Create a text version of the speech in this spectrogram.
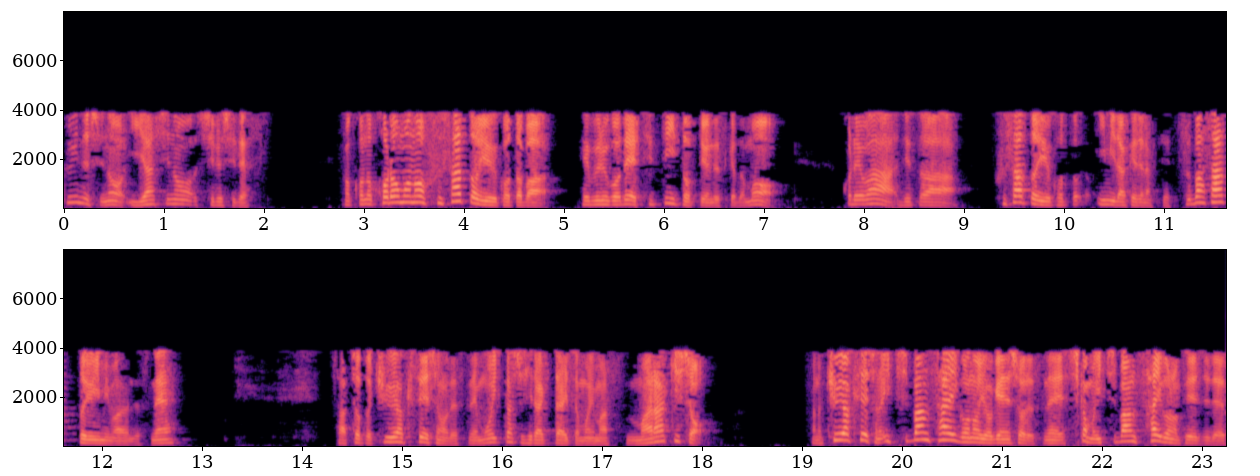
救い主の癒しの印です。この衣の房という言葉、ヘブル語でチッティートって言うんですけども、これは実は房という意味だけじゃなくて翼という意味もあるんですね。さあ、ちょっと旧約聖書のですね、もう一箇所開きたいと思います。マラキ書。あの、旧約聖書の一番最後の予言書ですね。しかも一番最後のページで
